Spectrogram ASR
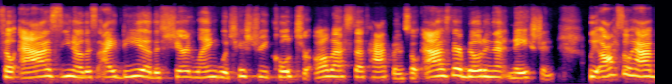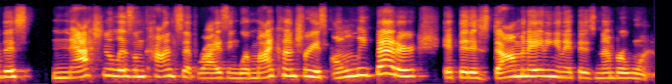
so as you know, this idea, the shared language, history, culture, all that stuff happens. So as they're building that nation, we also have this nationalism concept rising where my country is only better if it is dominating and if it is number one.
